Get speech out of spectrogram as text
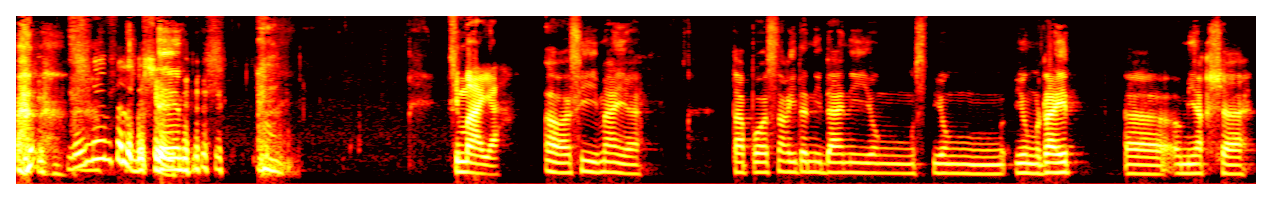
May name talaga siya. And Si Maya. uh, si Maya. Tapos nakita ni Danny yung yung yung rite uh, umiyak siya.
